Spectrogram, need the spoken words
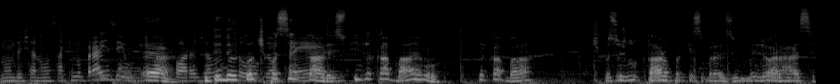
Não deixaram lançar aqui no Brasil. Verdade. É, Lá fora já entendeu? lançou, Então, tipo assim, prêmio. cara, isso tem que acabar, irmão. Tem que acabar. As pessoas lutaram pra que esse Brasil melhorasse.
